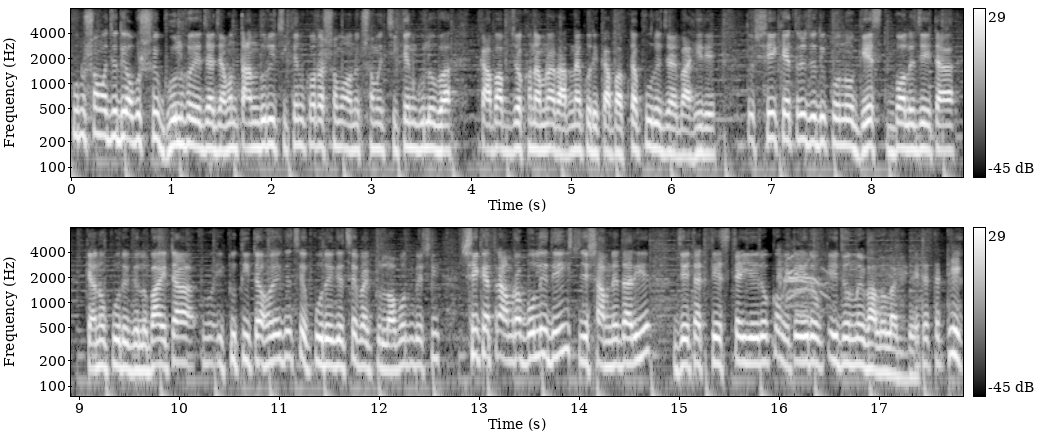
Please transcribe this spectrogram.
কোনো সময় যদি অবশ্যই ভুল হয়ে যায় যেমন তান্দুরি চিকেন করার সময় অনেক সময় চিকেনগুলো বা কাবাব যখন আমরা রান্না করি কাবাবটা পুড়ে যায় বাহিরে। তো সেই ক্ষেত্রে যদি কোনো গেস্ট বলে যে এটা কেন পুড়ে গেল বা এটা একটু তিতা হয়ে গেছে পুড়ে গেছে বা একটু লবণ বেশি সেক্ষেত্রে আমরা বলে দিই যে সামনে দাঁড়িয়ে যে এটা টেস্টটাই এরকম এটা এরকম এই জন্যই ভালো লাগবে। এটা তো ঠিক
